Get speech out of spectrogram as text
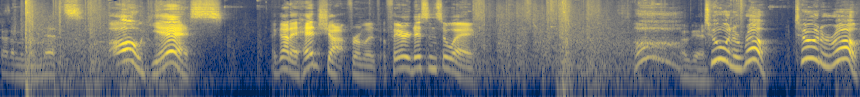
Got him in the nuts. Oh yes! I got a headshot from a, a fair distance away. Okay. Two in a row. Two in a row.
